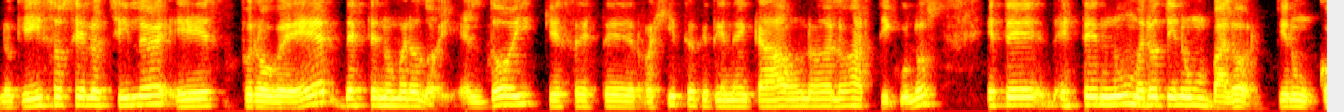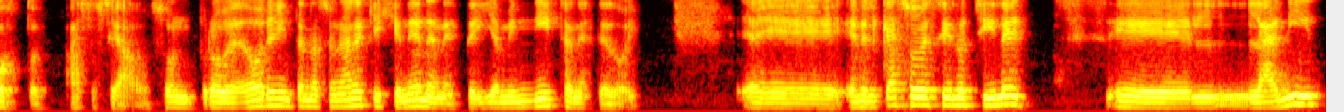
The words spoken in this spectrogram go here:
lo que hizo Cielo Chile es proveer de este número DOI. El DOI, que es este registro que tiene cada uno de los artículos, este, este número tiene un valor, tiene un costo asociado. Son proveedores internacionales que generan este y administran este DOI. Eh, en el caso de Cielo Chile, eh, la ANIT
